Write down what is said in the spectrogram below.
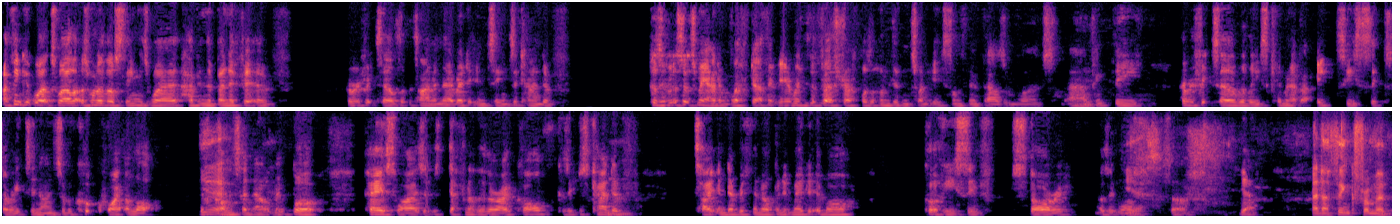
I think it worked well. That was one of those things where having the benefit of horrific tales at the time and their editing team to kind of because if it was up to me, I'd have left it. I think the, the first draft was 120 something thousand words. Uh, I Mhm. think the horrific tale release came in at about 86 or 89, so we cut quite a lot of Yeah. content out of it. But pace wise, it was definitely the right call because it just kind of Mm. tightened everything up and it made it a more cohesive story as it was. Yes. So yeah. And I think from a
